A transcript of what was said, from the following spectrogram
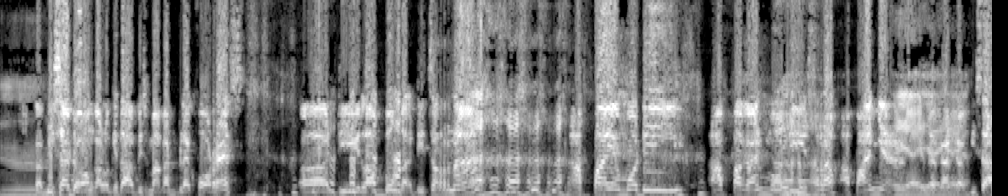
Hmm. nggak bisa dong kalau kita habis makan black forest eh, di lambung nggak dicerna apa yang mau di apa kan mau diserap apanya Iya, gitu iya, kan iya. nggak bisa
